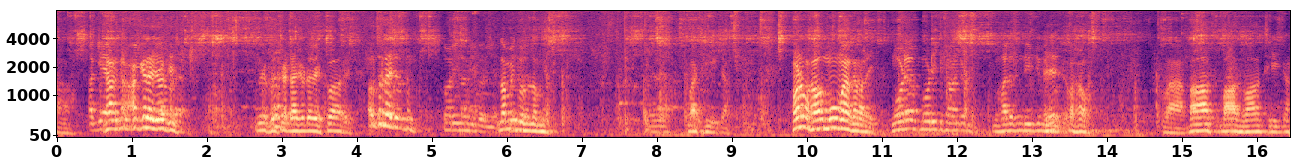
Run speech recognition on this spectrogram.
ਹਾਂ। ਅੱਗੇ ਅੱਗੇ ਅੱਗੇ ਲੈ ਜਾਓ ਅੱਗੇ। ਵੇਖੋ ਛੱਡਾ ਛੱਡਾ ਵੇਖੋ ਆ ਦੇ ਉਧਰ ਲੈ ਜਾਓ ਤੁਮ ਤੋਰੀ ਲੰਮੀ ਤੋਰੀ ਆ। ਲੰਮੀ ਤੁਰ ਲੰਮੀ। ਬਸ ਠੀਕ ਆ। ਹੁਣ ਵਿਖਾਓ ਮੂੰਹ ਮਾ ਕਰਾ ਲਈ ਮੋੜ ਮੋੜੀ ਕਿਸਾਨ ਝੋਟੀ ਹਾਲੇ ਸੰਦੀਪ ਜੀ ਇਹ ਮੋੜ ਵਿਖਾਓ। ਵਾਹ ਬਾਸ ਬਾਸ ਬਾਸ ਠੀਕ ਆ।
